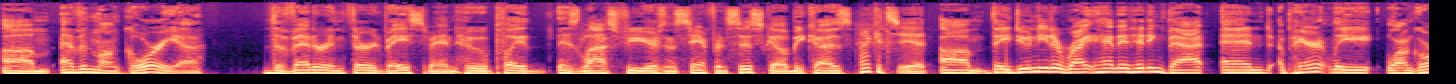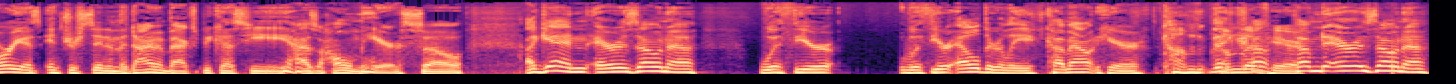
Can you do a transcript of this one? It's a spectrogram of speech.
um, Evan Longoria, the veteran third baseman who played his last few years in San Francisco, because I could see it. um, they do need a right-handed hitting bat, and apparently Longoria is interested in the Diamondbacks because he has a home here. So, again, Arizona with your with your elderly, come out here. Come- They come live here. Come to Arizona.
